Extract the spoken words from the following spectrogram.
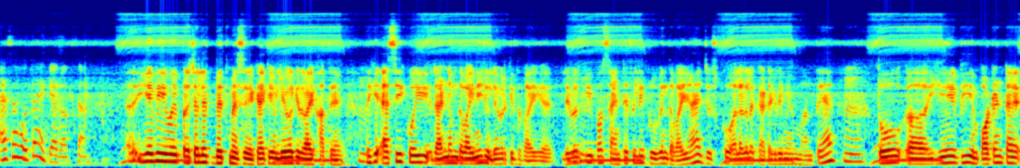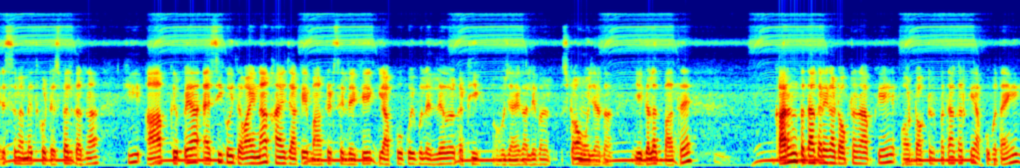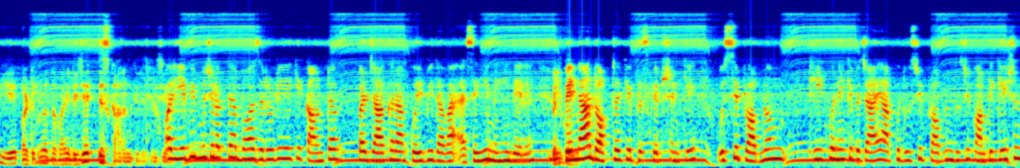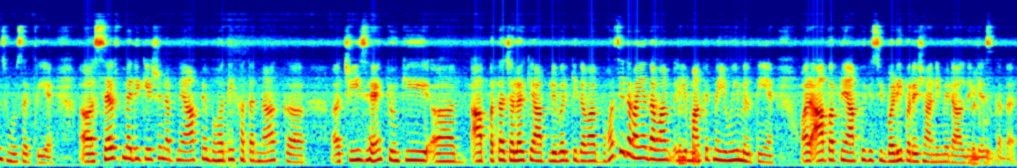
ऐसा होता है क्या डॉक्टर साहब? ये भी वही प्रचलित मिथ में से एक है कि लिवर की दवाई खाते हैं हम्म। देखिए ऐसी कोई रैंडम दवाई नहीं जो लिवर की दवाई है लिवर की हम्म। बहुत साइंटिफिकली प्रूवन दवाइयाँ हैं जिसको अलग अलग कैटेगरी में हम मानते हैं हम्म। तो ये भी इंपॉर्टेंट है इस समय मिथ को डिस्पेल करना कि आप कृपया ऐसी कोई दवाई ना खाएँ जाके मार्केट से लेके कि आपको कोई बोले लिवर का ठीक हो जाएगा लिवर स्ट्रांग हो जाएगा ये गलत बात है कारण पता करेगा डॉक्टर आपके और डॉक्टर पता करके आपको बताएँगे कि ये पर्टिकुलर दवाई लीजिए इस कारण के लिए लीजिए। और ये भी मुझे लगता है बहुत ज़रूरी है कि काउंटर पर जाकर आप कोई भी दवा ऐसे ही नहीं ले लें। बिना डॉक्टर के प्रिस्क्रिप्शन के उससे प्रॉब्लम ठीक होने के बजाय आपको दूसरी प्रॉब्लम दूसरी कॉम्प्लिकेशंस हो सकती है। सेल्फ मेडिकेशन अपने आप में बहुत ही ख़तरनाक चीज़ है क्योंकि आप पता चला कि आप लिवर की दवा बहुत सी दवाइयाँ दवा ये मार्केट में यूँ ही मिलती हैं और आप अपने आप को किसी बड़ी परेशानी में डाल देंगे इस कदर।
